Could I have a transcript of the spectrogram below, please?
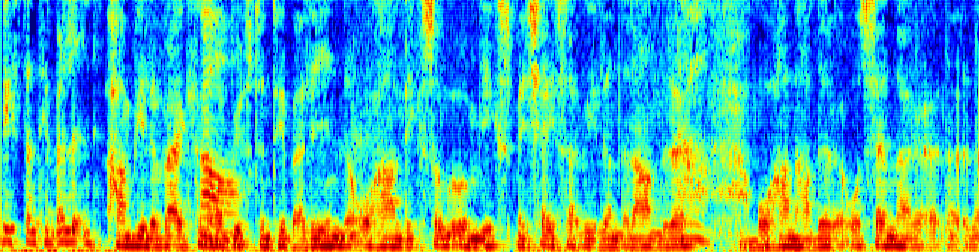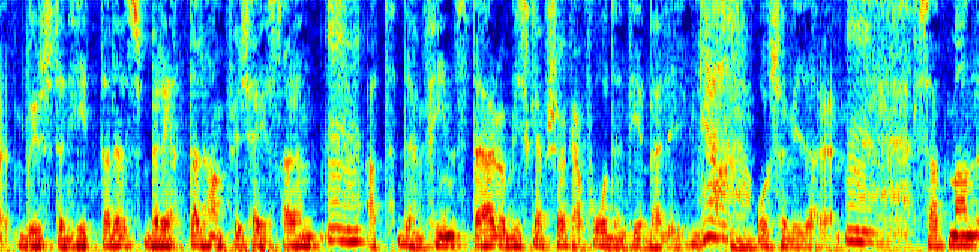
bysten till Berlin. Han ville verkligen Ja. ha bysten till Berlin och han liksom umgicks med kejsar Wilhelm den andre. Och, han hade, och sen när, när bysten hittades berättade han för kejsaren att den finns där och vi ska försöka få den till Berlin. Och så vidare. Så att man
